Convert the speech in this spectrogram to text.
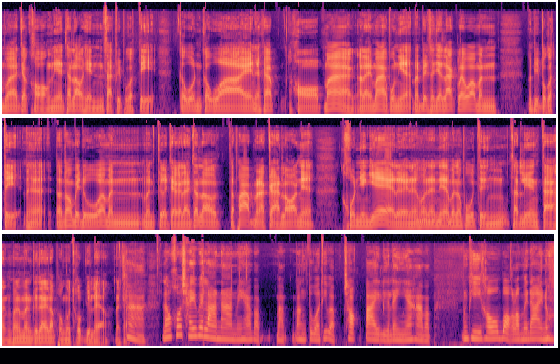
ำว่าเจ้าของเนี่ยถ้าเราเห็นสัตว์ผิดปกติกระวนกระวายนะครับ หอบมากอะไรมากพวกเนี้ยมันเป็นสัญลักษณ์แล้วว่ามันมันผิดปกตินะฮะเราต้องไปดูว่ามันมันเกิดจากอะไร ถ้าเราสภาพมันอากาศร้อนเนี่ย คนยังแย่เลยนะเพราะฉะนั้นเนี่ยไม่ต้องพูดถึงสัตว์เลี้ยงต่างๆเพราะฉะนั้นมันก็ได้รับผลกระทบอยู่แล้วนะครับค่ะแล้วเขาใช้เวลานานไหมคะแบบแบบบางตัวที่แบบช็อกไปหรืออะไรเงี้ยค่ะแบบ บางทีเขาบอกเราไม่ได้เนาะ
